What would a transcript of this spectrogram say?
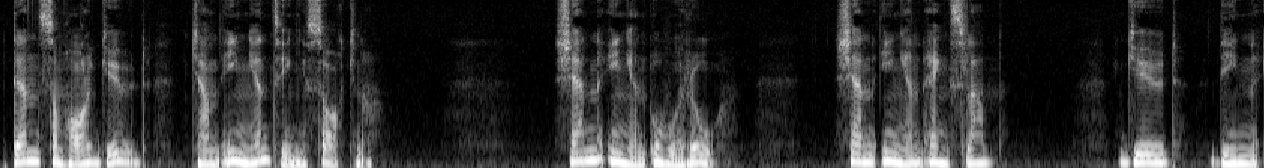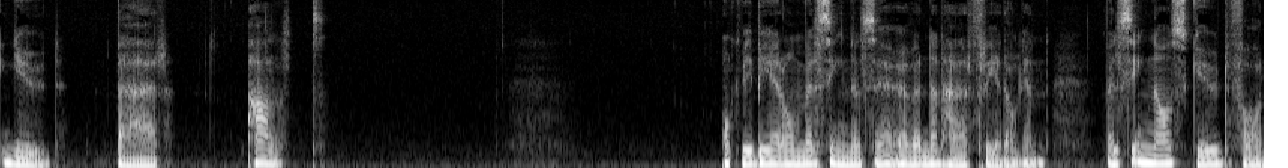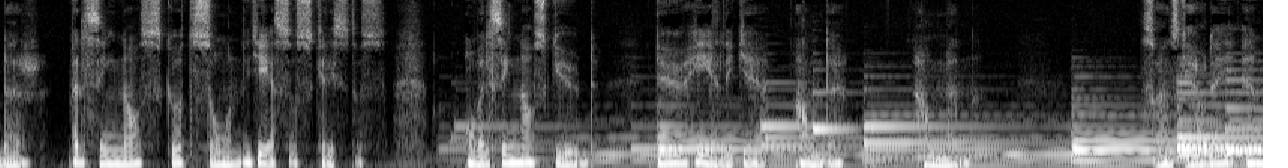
Den som har Gud kan ingenting sakna. Känn ingen oro. Känn ingen ängslan. Gud, din Gud, bär allt. Och vi ber om välsignelse över den här fredagen. Välsigna oss Gud Fader, välsigna oss Guds son Jesus Kristus och välsigna oss Gud, du helige Ande. Amen. Så önskar jag dig en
